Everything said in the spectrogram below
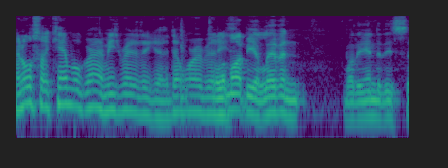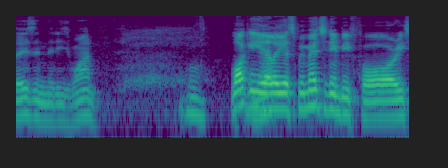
and also Campbell Graham. He's ready to go. Don't worry about it. Well, his... it might be eleven by the end of this season that he's won. Mm. Lockie yep. Ilias, we mentioned him before. He,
